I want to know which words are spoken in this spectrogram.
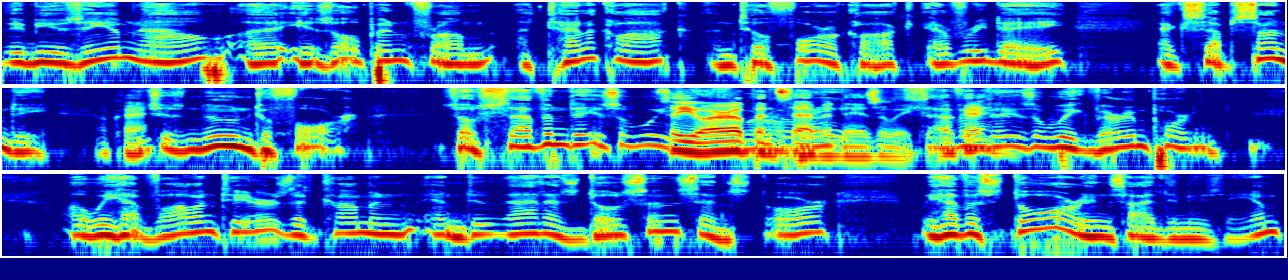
The museum now uh, is open from uh, 10 o'clock until 4 o'clock every day except Sunday, Okay. which is noon to 4. So seven days a week. So you are open seven days a week. Seven okay. days a week, very important. Uh, we have volunteers that come and, and do that as docents and store. We have a store inside the museum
